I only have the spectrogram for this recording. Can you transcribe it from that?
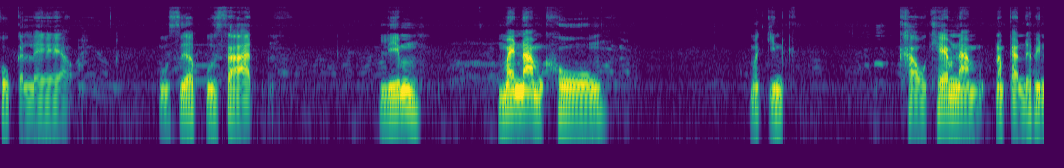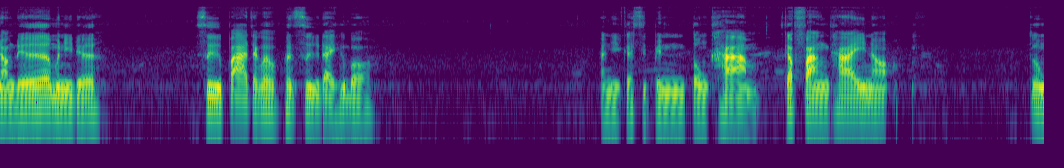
ครบกันแล้ว ปูเสื้อปูสาดลิมแม่น้ำโขงมากิน เข้าแคมนำนำกันเด้อพี่น้องเด้อมื้อนี้เด้อซื้อป่าจักว่าเพิ่นซื้อได้คือบ่อันนี้ก็สิเป็นตรงขามกับฝั่งไทยเนาะตรง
